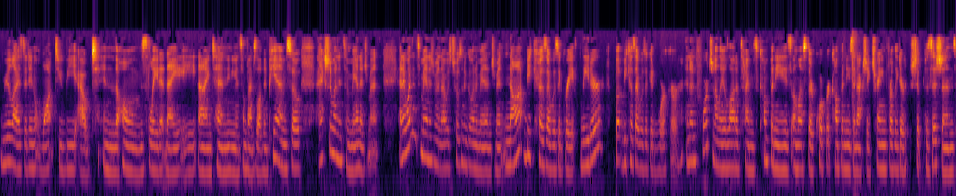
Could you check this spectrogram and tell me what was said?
realized I didn't want to be out in the homes late at night, 8, 9, 10, and even sometimes 11 p.m. So I actually went into management. And I went into management, I was chosen to go into management not because I was a great leader, but because I was a good worker. And unfortunately, a lot of times companies, unless they're corporate companies and actually train for leadership positions,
